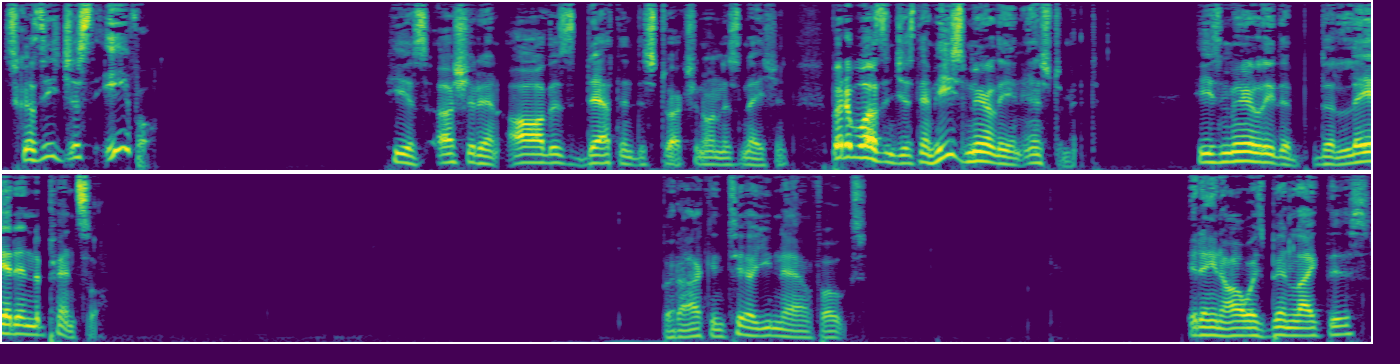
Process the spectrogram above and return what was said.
It's because he's just evil. He has ushered in all this death and destruction on this nation. But it wasn't just him. He's merely an instrument. He's merely the, the lead in the pencil. But I can tell you now, folks, it ain't always been like this,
